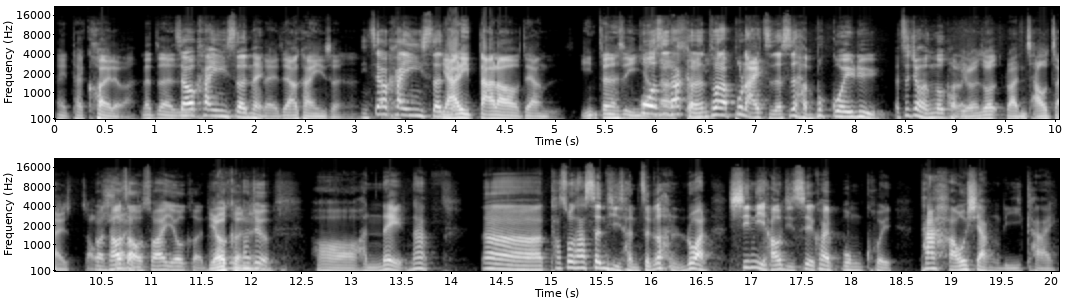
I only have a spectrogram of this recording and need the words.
哎、欸，太快了吧？那真的是这要看医生呢、欸。对，这要看医生。你这要看医生、欸，压力大到这样子，影真的是影响。或者是他可能突然不来，指的是很不规律，这就很有可能。哦、有人说卵巢早卵巢早衰也有可能，有可能他就哦很累。那那他说他身体很整个很乱，心里好几次也快崩溃，他好想离开。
